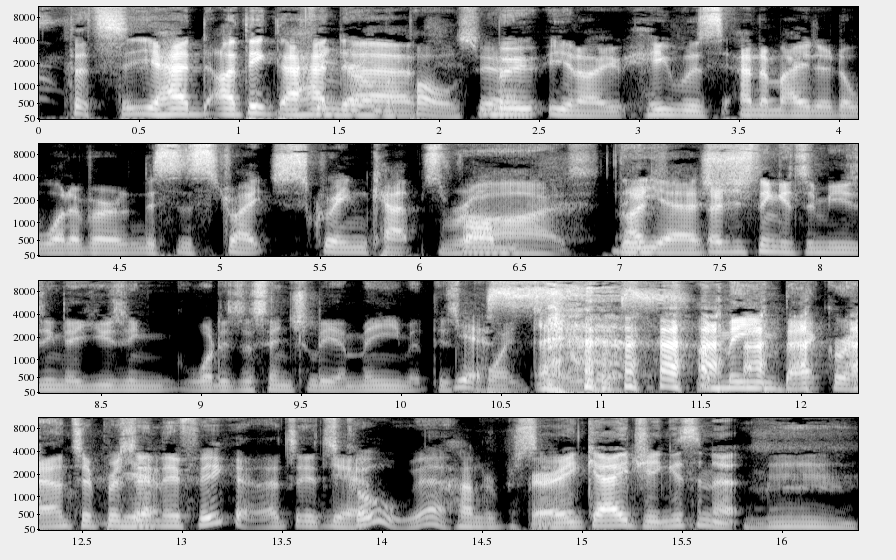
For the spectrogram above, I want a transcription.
that's you had, I think they had, Finger on the uh, pulse, yeah. mo- you know, he was animated or whatever, and this is straight screen caps from. right. the, I, uh, I just think it's amusing they're using what is essentially a meme at this Yes. point. So, yes, a meme background to present Yeah. their figure. That's it's Yeah. cool. Yeah. Hundred percent. Very engaging, isn't it? Mm.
